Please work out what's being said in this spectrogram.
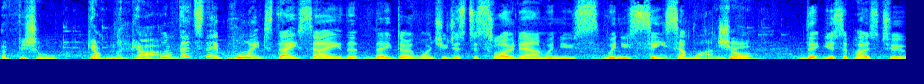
official government car. Well, that's their point. They say that they don't want you just to slow down when you when you see someone. sure. That you're supposed to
